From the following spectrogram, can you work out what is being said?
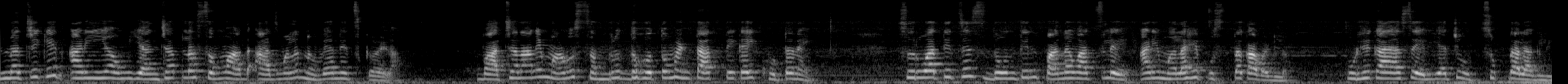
नचिकेत आणि यम यांच्यातला संवाद आज मला नव्यानेच कळला. वाचनाने माणूस समृद्ध होतो म्हणतात ते काही खोटं नाही. सुरुवातीचेच दोन तीन पानं वाचले आणि मला हे पुस्तक आवडलं. पुढे काय असेल याची उत्सुकता लागली.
